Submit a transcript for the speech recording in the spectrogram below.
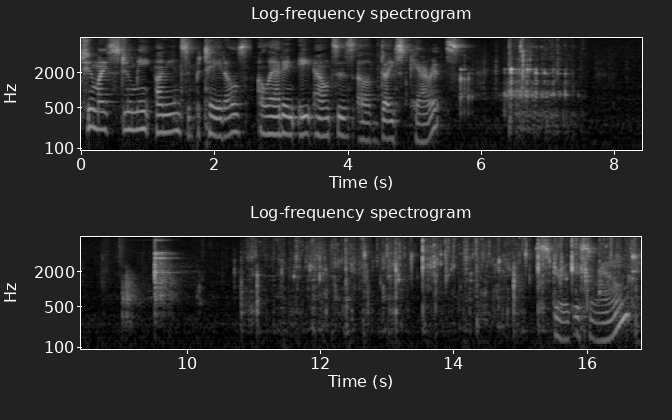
To my stew meat, onions, and potatoes, I'll add in 8 ounces of diced carrots. Stir this around.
